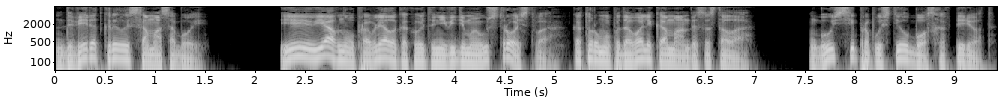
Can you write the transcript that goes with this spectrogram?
Дверь открылась сама собой. Ею явно управляло какое-то невидимое устройство, которому подавали команды со стола. Гусси пропустил Босха вперед.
